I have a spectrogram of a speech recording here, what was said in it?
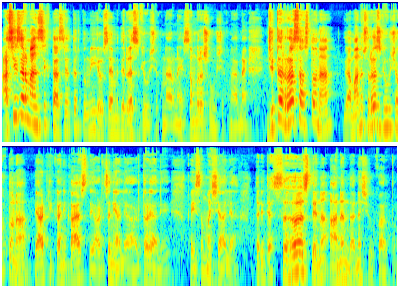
अशी जर मानसिकता असेल तर तुम्ही व्यवसायामध्ये रस घेऊ शकणार नाही समरस होऊ शकणार नाही. जिथं रस असतो ना माणूस रस घेऊ शकतो ना त्या ठिकाणी काय असते? अडचणी आल्या अडथळे आले काही समस्या आल्या तरी त्या सहजतेनं आनंदानं स्वीकारतो.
